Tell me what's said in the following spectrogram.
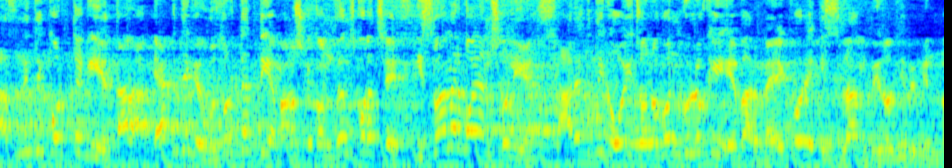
রাজনীতি করতে গিয়ে তারা একদিকে হুজুরদের দিয়ে মানুষকে কনভিন্স করেছে ইসলামের বয়ান শুনিয়ে, আরেকদিকে ওই জনগণগুলোকে এবার ব্যয় করে ইসলাম বিরোধী বিভিন্ন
